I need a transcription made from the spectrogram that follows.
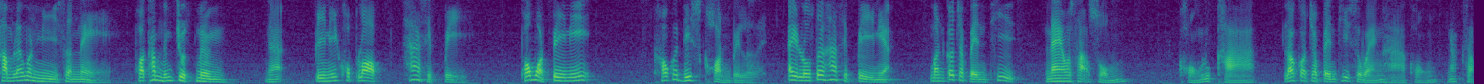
ทำแล้วมันมีเสน่ห์พอทำถึงจุดหนึ่งนะปีนี้ครบรอบ 50 ปี พอหมดปีนี้เขาก็ discon ไปเลย ไอ้โรเตอร์ 50 ปีเนี่ยมันก็จะเป็นที่แนวสะสมของลูกค้า แล้วก็จะเป็นที่แสวงหาของนักสะ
